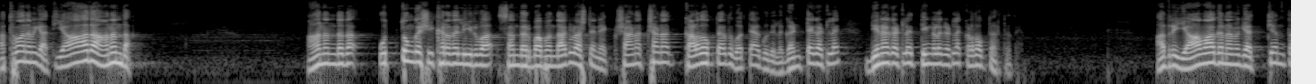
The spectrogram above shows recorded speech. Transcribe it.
ಅಥವಾ ನಮಗೆ ಅತಿಯಾದ ಆನಂದ. ಆನಂದದ ಉತ್ತುಂಗ ಶಿಖರದಲ್ಲಿ ಇರುವ ಸಂದರ್ಭ ಬಂದಾಗಲೂ ಅಷ್ಟೇ ಕ್ಷಣ ಕ್ಷಣ ಕಳೆದು ಹೋಗ್ತಾ ಇರೋದು ಗೊತ್ತೇ ಆಗೋದಿಲ್ಲ. ಗಂಟೆಗಟ್ಟಲೆ ದಿನಗಟ್ಟಲೆ ತಿಂಗಳಗಟ್ಟಲೆ ಕಳೆದು ಹೋಗ್ತಾ ಇರ್ತದೆ. ಆದರೆ ಯಾವಾಗ ನಮಗೆ ಅತ್ಯಂತ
